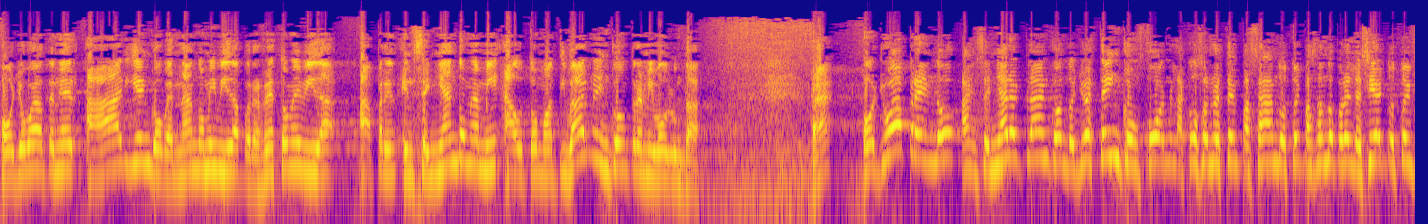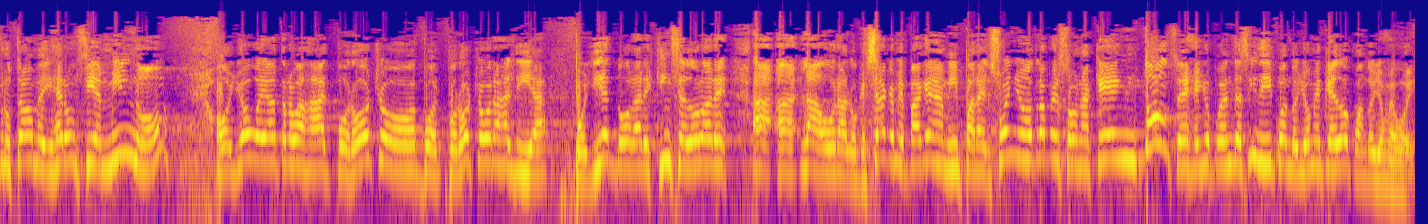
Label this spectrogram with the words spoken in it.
o yo voy a tener a alguien gobernando mi vida por el resto de mi vida, enseñándome a mí a automotivarme en contra de mi voluntad. ¿Eh? O yo aprendo a enseñar el plan cuando yo esté inconforme, las cosas no estén pasando, estoy pasando por el desierto, estoy frustrado, me dijeron 100 mil no. O yo voy a trabajar por 8, por, por horas al día, por 10 dólares, 15 dólares a, la hora, lo que sea que me paguen a mí, para el sueño de otra persona, que entonces ellos pueden decidir cuando yo me quedo, cuando yo me voy.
